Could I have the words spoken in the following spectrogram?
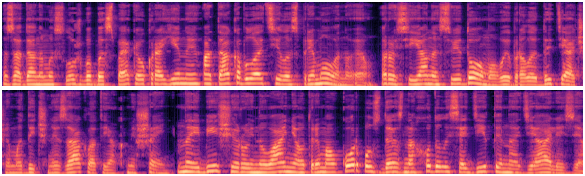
За даними Служби безпеки України, атака була цілеспрямованою. Росіяни свідомо вибрали дитячий медичний заклад як мішень. Найбільші руйнування отримав корпус, де знаходилися діти на діалізі,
